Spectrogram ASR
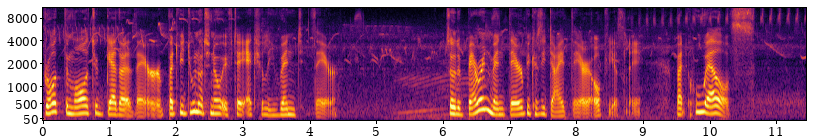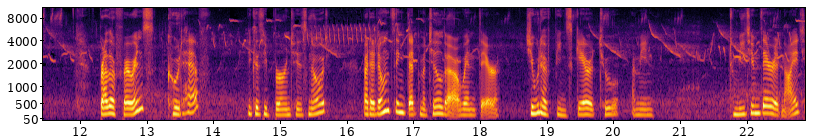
brought them all together there, but we do not know if they actually went there. So the Baron went there because he died there, obviously. But who else? Brother Ferenc could have, because he burned his note, but I don't think that Matilda went there. She would have been scared too. I mean, to meet him there at night.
